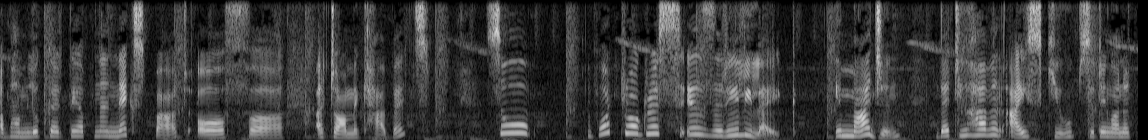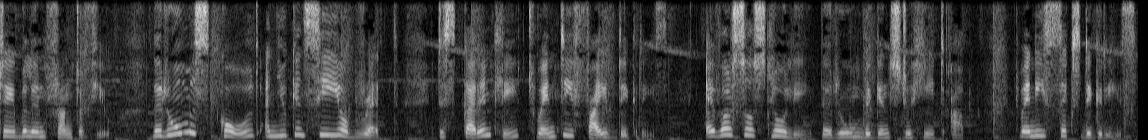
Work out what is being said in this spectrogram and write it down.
अब हम लोग करते हैं अपना next part of atomic habits so what progress is really like imagine that you have an ice cube sitting on a table in front of you. The room is cold and you can see your breath. It is currently 25 degrees. Ever so slowly, the room begins to heat up. 26 degrees,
